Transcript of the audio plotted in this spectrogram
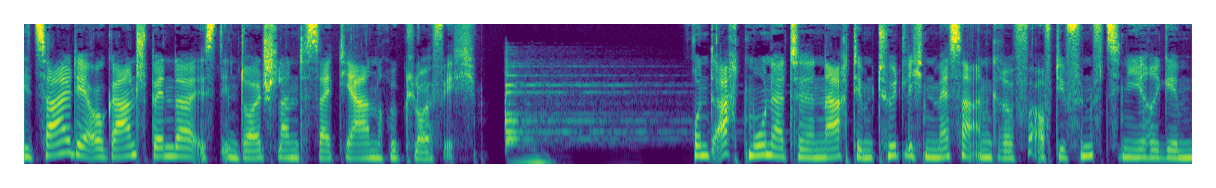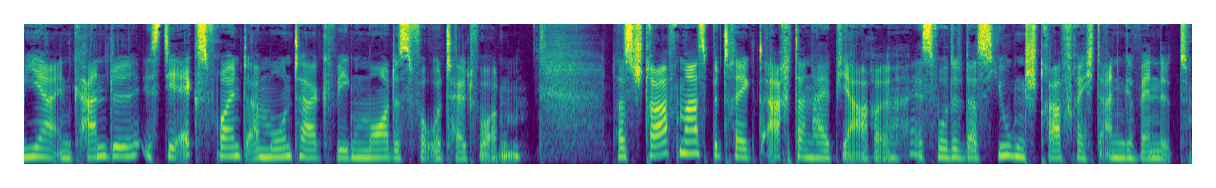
Die Zahl der Organspender ist in Deutschland seit Jahren rückläufig. Rund acht Monate nach dem tödlichen Messerangriff auf die 15-jährige Mia in Kandel ist ihr Ex-Freund am Montag wegen Mordes verurteilt worden. Das Strafmaß beträgt achteinhalb Jahre. Es wurde das Jugendstrafrecht angewendet.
